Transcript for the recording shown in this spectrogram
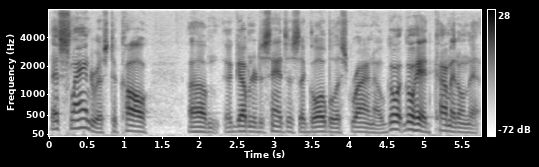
that's slanderous to call um, Governor DeSantis a globalist RINO." Go go ahead, comment on that.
